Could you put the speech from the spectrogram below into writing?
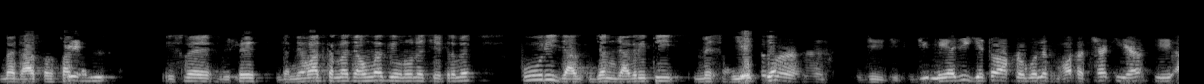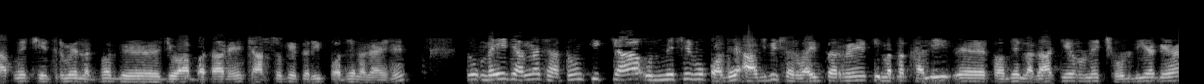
मैं धार संस्था का भी इसमें विशेष धन्यवाद करना चाहूँगा कि उन्होंने क्षेत्र में पूरी जन जागृति में सहयोग तो किया। जी जी। जी मिया जी ये तो आप लोगों ने बहुत अच्छा किया कि आपने क्षेत्र में लगभग जो आप बता रहे हैं 400 के करीब पौधे लगाए हैं। तो मैं ये जानना चाहता हूँ कि क्या उनमें से वो पौधे आज भी सरवाइव कर रहे हैं कि मतलब खाली पौधे लगा के उन्हें छोड़ दिया गया?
